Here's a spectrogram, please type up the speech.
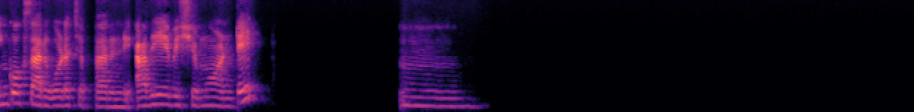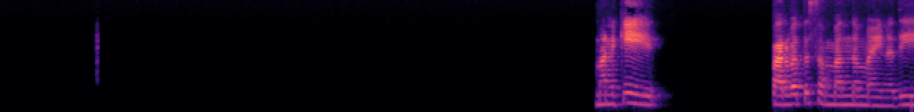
ఇంకొకసారి కూడా చెప్పారండి. అది ఏ విషయము అంటే మనకి పర్వత సంబంధమైనది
